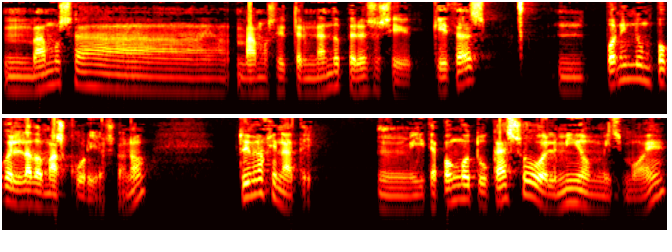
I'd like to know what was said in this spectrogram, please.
vamos a, vamos a ir terminando, pero eso sí, quizás Mm, poniendo un poco el lado más curioso, ¿no? Tú imagínate, mm, y te pongo tu caso o el mío mismo, ¿eh?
